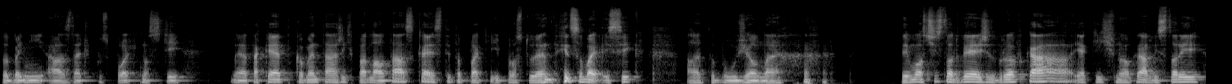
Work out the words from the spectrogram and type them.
působení a značku společnosti. E, také v komentářích padla otázka, jestli to platí i pro studenty, co mají ASIC, ale to bohužel ne. Zajímavost číslo dvě je, že zbrojovka, jak již mnohokrát v historii,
